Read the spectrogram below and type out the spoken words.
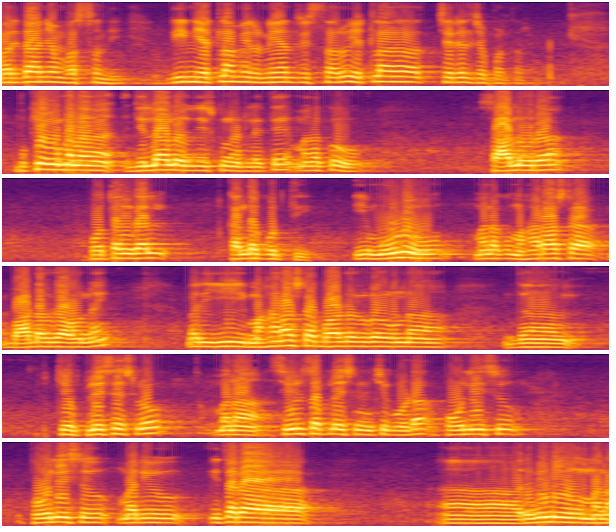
వరి ధాన్యం వస్తుంది. దీన్ని ఎట్లా మీరు నియంత్రిస్తారు? ఎట్లా చర్యలు చేపడతారు? ముఖ్యంగా మన జిల్లాలో తీసుకున్నట్లయితే మనకు సాలూర పోతంగల్ కందకుర్తి ఈ మూడు మనకు మహారాష్ట్ర బార్డర్గా ఉన్నాయి. మరి ఈ మహారాష్ట్ర బార్డర్గా ఉన్న ప్లేసెస్లో మన సివిల్ సప్లైస్ నుంచి కూడా పోలీసు పోలీసు మరియు ఇతర రెవెన్యూ మన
